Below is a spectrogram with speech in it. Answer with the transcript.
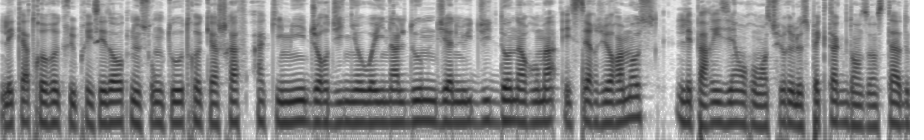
Les quatre recrues précédentes ne sont autres qu'Ashraf Hakimi, Jorginho Wijnaldum, Gianluigi Donnarumma et Sergio Ramos. Les Parisiens auront assuré le spectacle dans un stade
